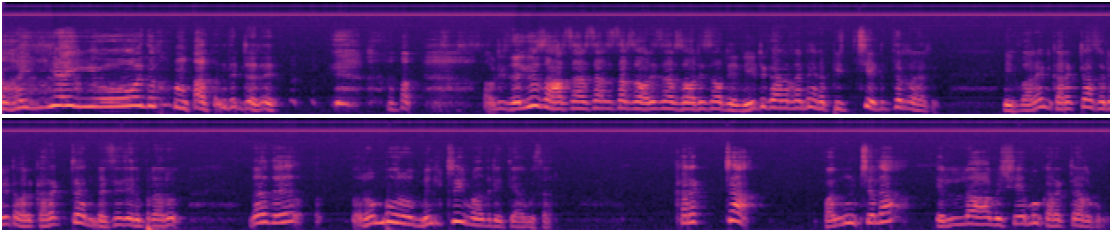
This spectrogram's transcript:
ஐயையோ இது மறந்துட்டாரு அப்படி ஐயோ sir sir sir sir sorry sir sorry sir என் வீட்டுக்காரர் வந்து என்னை பிச்சு எடுத்துடுறாரு. நீ வரேன்னு கரெக்டாக சொல்லிட்டு அவர் கரெக்டாக மெசேஜ் அனுப்புகிறாரு அதாவது ரொம்ப ஒரு மில்ட்ரி மாதிரி தியாகு சார். கரெக்டாக பங்க்சுவலாக எல்லா விஷயமும் கரெக்டாக இருக்கும்.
